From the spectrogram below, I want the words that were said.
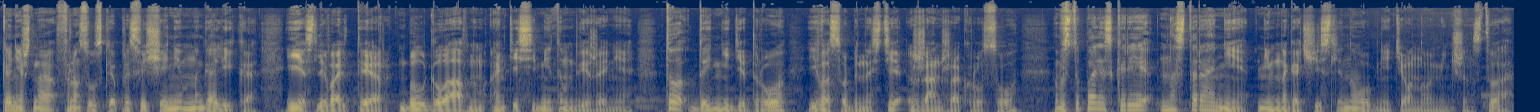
Конечно, французское просвещение многолико, и если Вольтер был главным антисемитом движения, то Дени Дидро и в особенности Жан-Жак Руссо выступали скорее на стороне немногочисленного угнетенного меньшинства,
